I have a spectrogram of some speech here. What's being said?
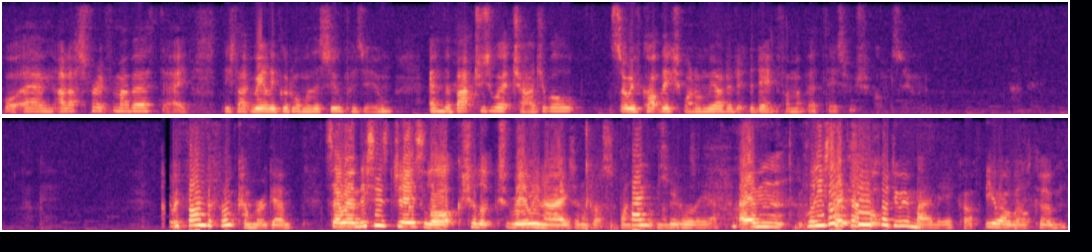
but um, I'd asked for it for my birthday. This like really good one with a super zoom, and the batteries weren't chargeable. So we've got this one, and we ordered it the day before my birthday, so it should come soon. Okay. We found the front camera again. So um, this is Jay's look. She looks really nice, and I've got spangles on my nose. Leah. Um, please check Thank you out. for doing my makeup. You are welcome.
